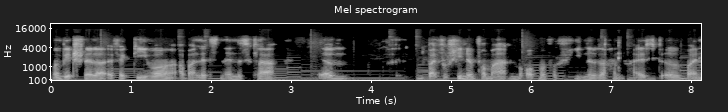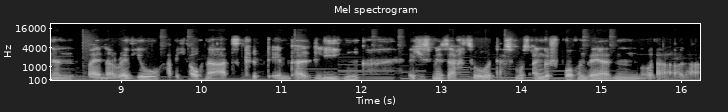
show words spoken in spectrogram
Man wird schneller, effektiver, aber letzten Endes klar. Ähm, bei verschiedenen Formaten braucht man verschiedene Sachen. Heißt, äh, bei, einen, bei einer Review habe ich auch eine Art Skript eben halt liegen welches mir sagt, so, das muss angesprochen werden oder, oder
